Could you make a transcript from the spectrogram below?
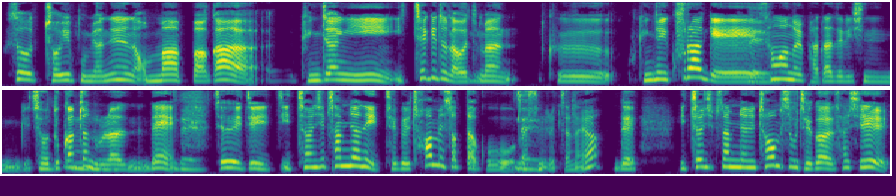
그래서 저희 보면은 엄마 아빠가 굉장히 이 책에도 나오지만 그 굉장히 쿨하게 네. 상황을 받아들이시는 게 저도 깜짝 음. 놀랐는데 네. 제가 이제 2013년에 이 책을 처음에 썼다고 네. 말씀드렸잖아요. 근데 2013년에 처음 쓰고 제가 사실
